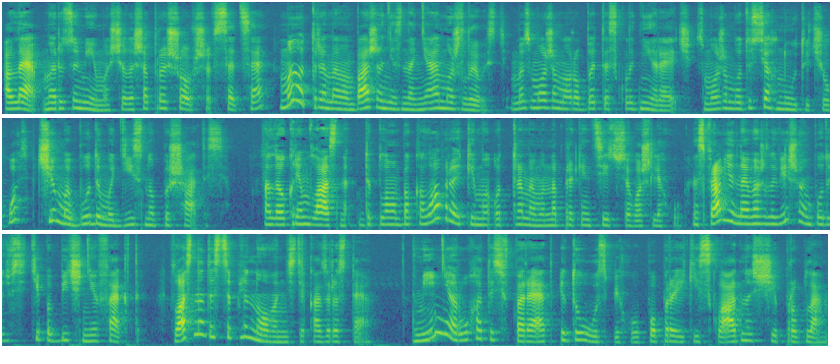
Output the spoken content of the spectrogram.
Але ми розуміємо, що лише пройшовши все це, ми отримаємо бажані знання і можливості. Ми зможемо робити складні речі, зможемо досягнути чогось, чим ми будемо дійсно пишатися. Але окрім власне диплома бакалавра, який ми отримаємо наприкінці цього шляху, насправді найважливішими будуть всі ті побічні ефекти. Власна дисциплінованість, яка зросте, вміння рухатись вперед і до успіху, попри якісь складнощі, проблеми,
